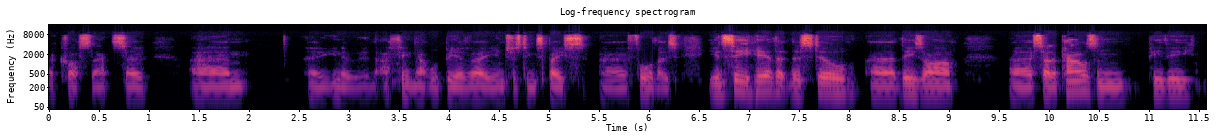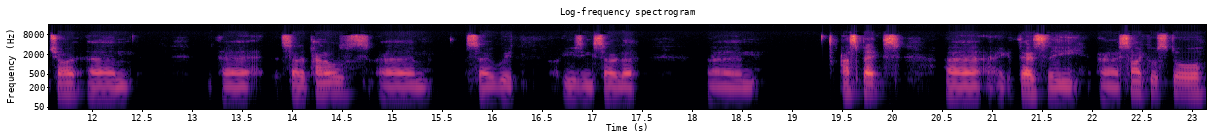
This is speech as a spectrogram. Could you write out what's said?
across that. So um, uh, you know, I think that would be a very interesting space uh, for those. You can see here that there's still, uh, these are uh, solar panels and PV um, uh, solar panels. Um, so we're using solar um, aspects. Uh, there's the cycle store.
